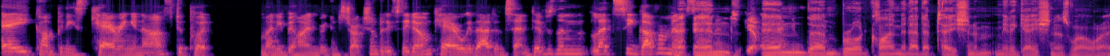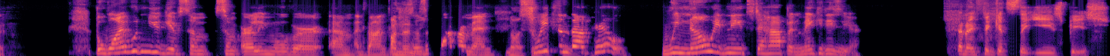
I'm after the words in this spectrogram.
a companies caring enough to put money behind reconstruction but if they don't care without incentives then let's see A- governments do it. and Yep. and um, broad climate adaptation and mitigation as well, right? But why wouldn't you give some some early mover um, advantages no, as a government No, I think we sweeten that pill we know it needs to happen make it easier And I think it's the ease piece,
